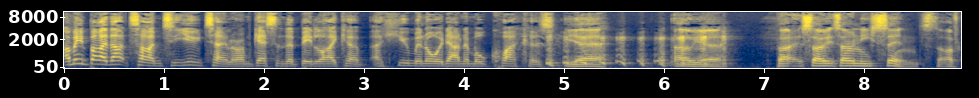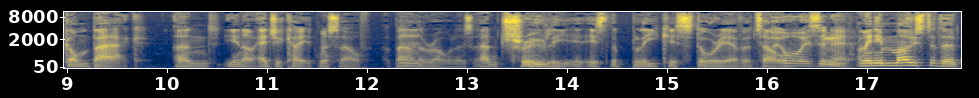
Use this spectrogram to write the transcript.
I mean, by that time, to you, Taylor, I'm guessing there'd be like a, a humanoid animal quackers. yeah, oh yeah. But so it's only since that I've gone back and you know educated myself about Mm. the rollers, and truly it is the bleakest story ever told. Oh, isn't it? I mean, in most of the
